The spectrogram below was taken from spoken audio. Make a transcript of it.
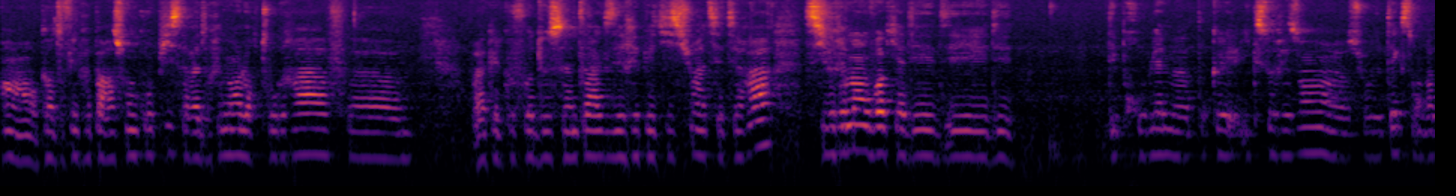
quand on fait une préparation de copie, ça va être vraiment l'orthographe, voilà, quelques de syntaxe, des répétitions, etc. Si vraiment on voit qu'il y a des, problèmes pour X raisons sur le texte, on va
